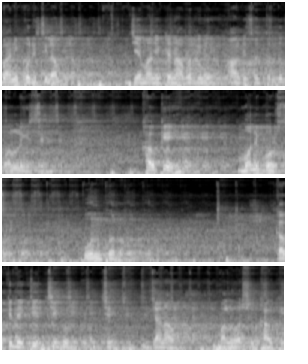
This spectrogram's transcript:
বাণী পড়েছিলাম, যে মানিকটা না বললে আমাকে অত্যন্ত ভালো লেগেছে। কাউকে মনে পড়ছে ফোন করো? কাউকে দেখতে ইচ্ছে করছে, জানাও, ভালোবাসো কাউকে,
